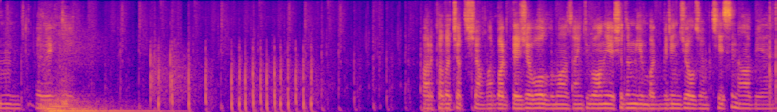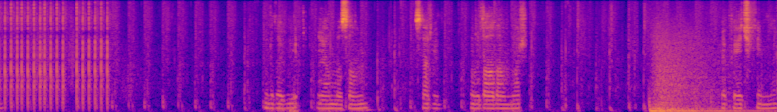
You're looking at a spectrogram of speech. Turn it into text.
Hmm, eve gidiyor. Arkada çatışan var. Bak dejavu oldum ha. Sanki bu anı yaşadığım gibi bak birinci olacağım. Kesin abi ya. Burada bir yan basalım. Sarı. Burada adam var. Tepeye çıkayım ben.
